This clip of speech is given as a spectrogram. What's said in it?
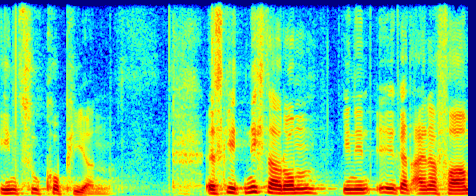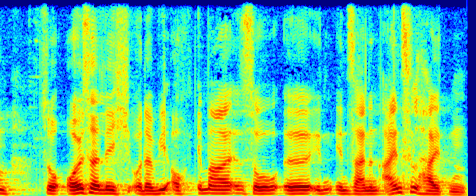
ihn zu kopieren. Es geht nicht darum, ihn in irgendeiner Form so äußerlich oder wie auch immer so äh, in, in, seinen Einzelheiten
